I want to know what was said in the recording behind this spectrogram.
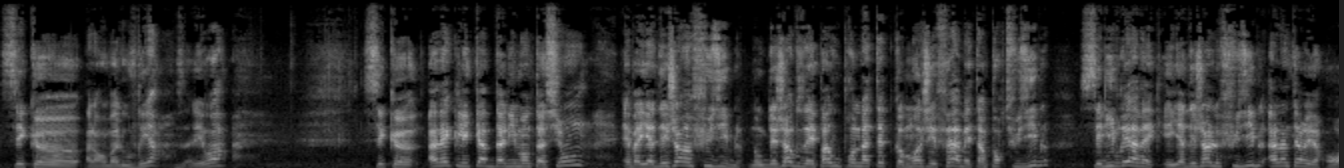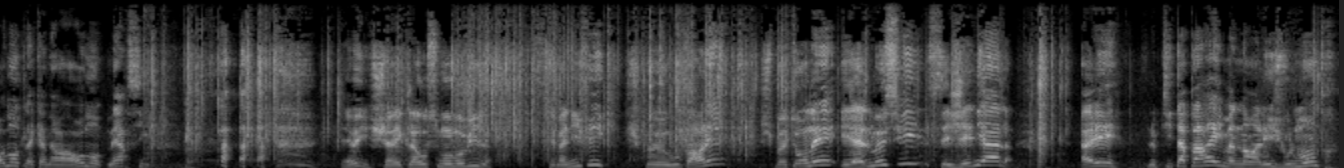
c'est que... Alors, on va l'ouvrir. Vous allez voir c'est que avec les câbles d'alimentation, eh ben il y a déjà un fusible. Donc déjà vous n'allez pas vous prendre la tête comme moi j'ai fait à mettre un porte fusible, c'est livré avec et il y a déjà le fusible à l'intérieur. Remonte la caméra, remonte, merci. et eh oui, je suis avec la Osmo mobile. C'est magnifique. Je peux vous parler, je peux tourner et elle me suit. C'est génial. Allez, le petit appareil maintenant, allez, je vous le montre.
